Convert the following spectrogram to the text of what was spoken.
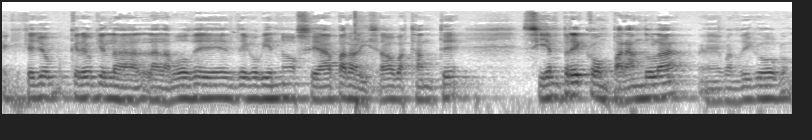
es que yo creo que la, la labor de, de, gobierno se ha paralizado bastante, siempre comparándola, eh, cuando digo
